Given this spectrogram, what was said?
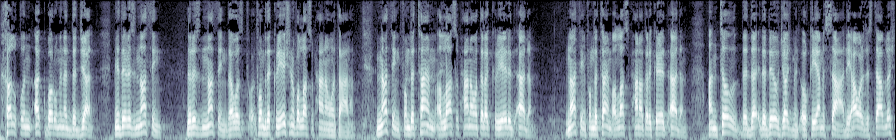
خلق أكبر من الدجال. Meaning there is nothing there is nothing that was from the creation of Allah subhanahu wa ta'ala. Nothing from the time Allah subhanahu wa ta'ala created Adam Nothing from the time Allah subhanahu wa ta'ala created Adam until the, the day of judgment or Qiyam as-Sa'ah, the hour is established,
